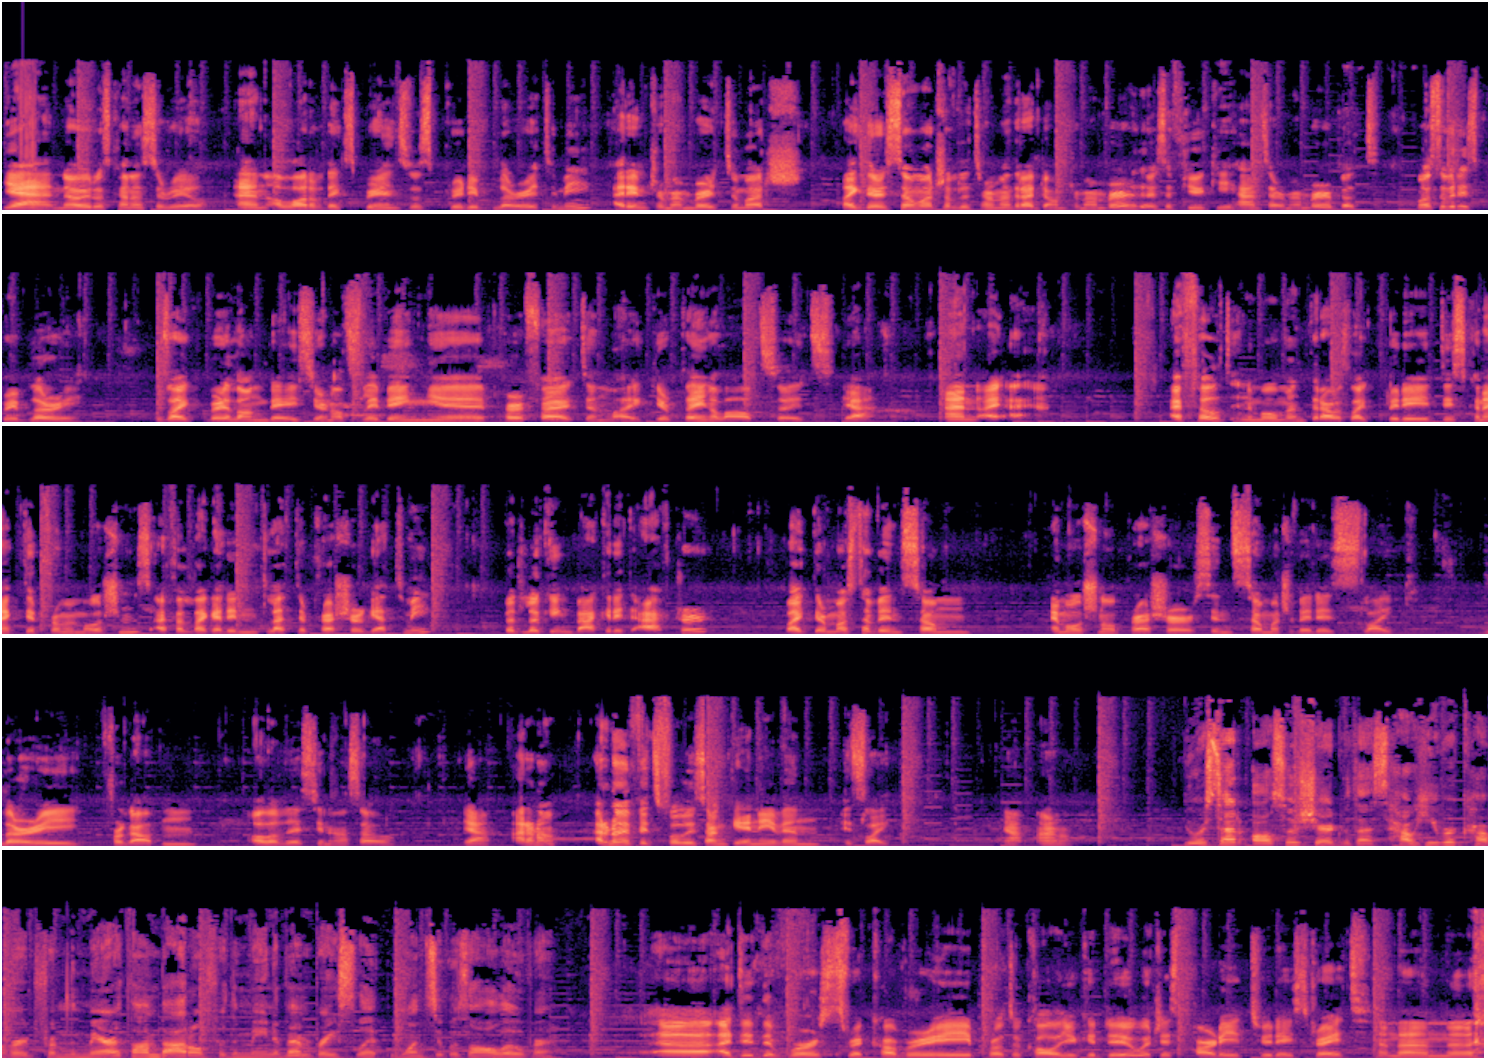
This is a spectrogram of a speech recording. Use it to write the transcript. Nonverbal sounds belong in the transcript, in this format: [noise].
yeah, no, it was kind of surreal, and a lot of the experience was pretty blurry to me. I didn't remember it too much. Like, there's so much of the tournament that I don't remember. There's a few key hands I remember, but most of it is pretty blurry it's like very long days. You're not sleeping uh, perfect, and like you're playing a lot. So it's yeah. And I, I felt in the moment that I was like pretty disconnected from emotions. I felt like I didn't let the pressure get to me. But looking back at it after, like there must have been some emotional pressure since so much of it is like blurry, forgotten, all of this, you know. So yeah, I don't know. I don't know if it's fully sunk in even. It's like yeah, I don't know. Jorstad also shared with us how he recovered from the marathon battle for the main event bracelet once it was all over. Uh, I did the worst recovery protocol you could do, which is party two days straight and then uh,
